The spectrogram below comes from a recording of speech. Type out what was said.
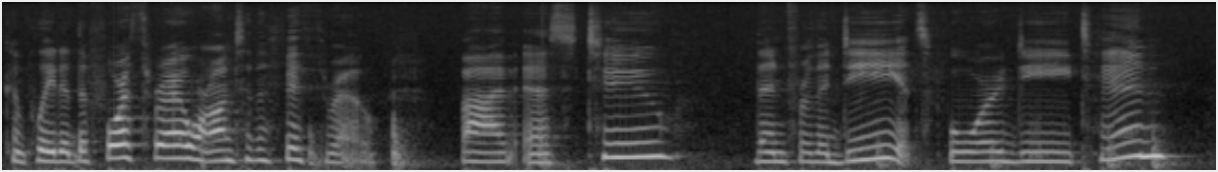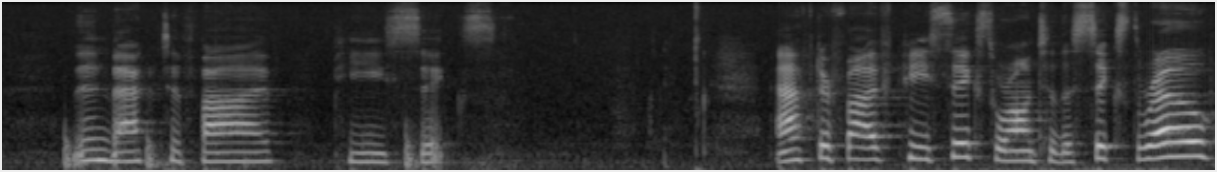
Completed the fourth row, we're on to the fifth row. 5s2, then for the D, it's 4D10, then back to 5P6. After 5P6, we're on to the sixth row.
